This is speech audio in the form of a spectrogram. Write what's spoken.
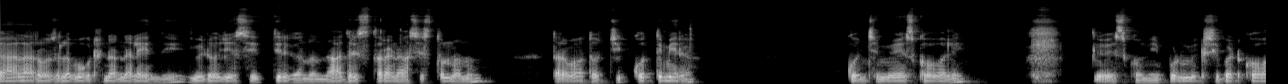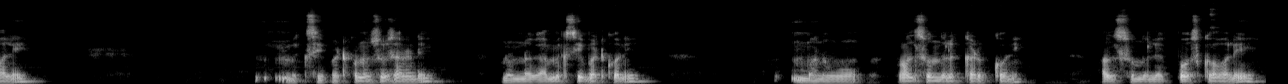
చాలా రోజుల ఒకటిన్నర నెల అయింది వీడియో చేసి తిరిగా నన్ను ఆదరిస్తారని ఆశిస్తున్నాను. తర్వాత వచ్చి కొత్తిమీర కొంచెం వేసుకోవాలి. వేసుకొని ఇప్పుడు మిక్సీ పట్టుకోవాలి. మిక్సీ పట్టుకుని చూశానండి. నున్నగా మిక్సీ పట్టుకొని మనము అలసందులకు కడుక్కొని అలసందులకు పోసుకోవాలి.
